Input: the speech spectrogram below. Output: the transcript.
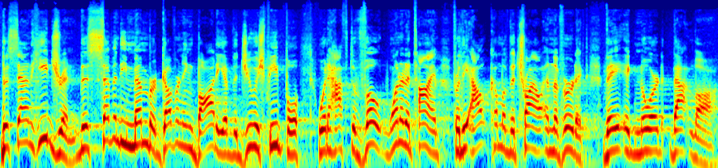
The Sanhedrin, this 70 member governing body of the Jewish people, would have to vote one at a time for the outcome of the trial and the verdict. They ignored that law.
